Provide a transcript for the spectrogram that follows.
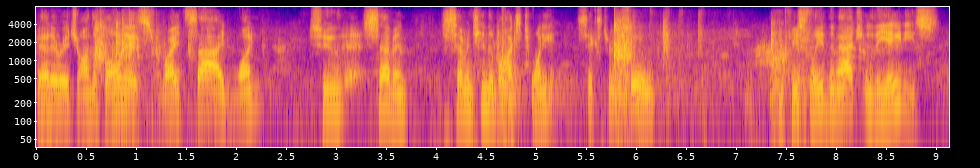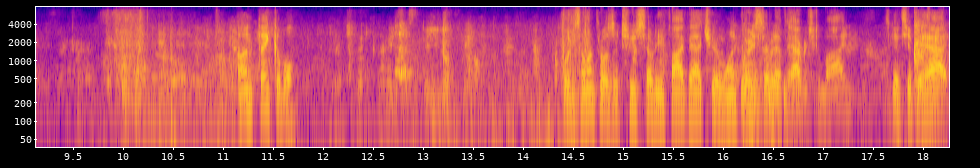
Betteridge on the bonus, right side, one, two, seven, 17 the box, 26 through two. Increased lead in the match into the 80s. Unthinkable. When someone throws a 275 at you, a 137 at the average combined, it's going to tip your hat.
